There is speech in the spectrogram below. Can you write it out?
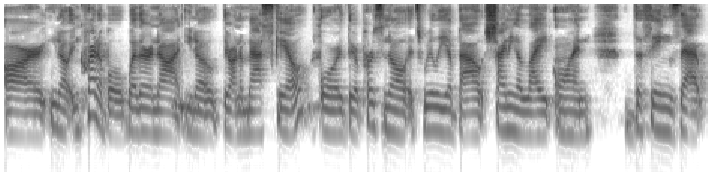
are, you know, incredible, whether or not, you know, they're on a mass scale or they're personal. It's really about shining a light on the things that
